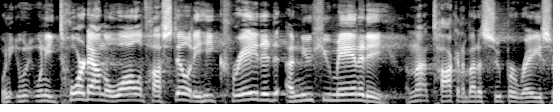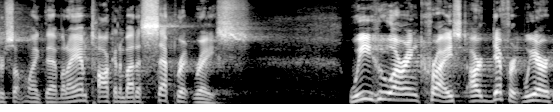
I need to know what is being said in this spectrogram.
when he, when he tore down the wall of hostility, he created a new humanity. I'm not talking about a super race or something like that, but I am talking about a separate race. We who are in Christ are different. We are,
